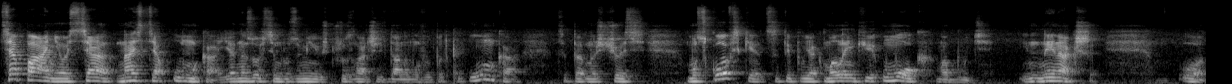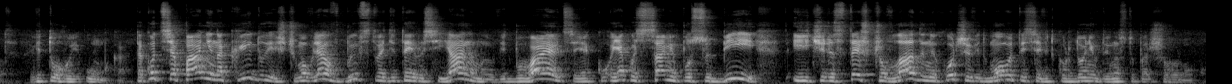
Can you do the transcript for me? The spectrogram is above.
Ця пані, ось ця Настя Умка, я не зовсім розумію, що значить в даному випадку Умка. Це, певно, щось московське, це типу як маленький умок, мабуть, і не інакше. От, від того й умка. Так от ця пані накидує, що, мовляв, вбивства дітей росіянами відбуваються яко- якось самі по собі, і через те, що влада не хоче відмовитися від кордонів 91-го року.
